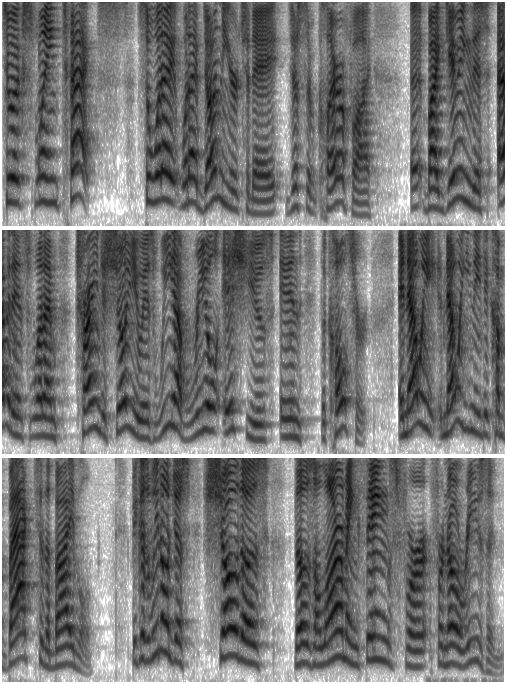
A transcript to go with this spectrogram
to explain texts. So what I what I've done here today just to clarify uh, by giving this evidence what I'm trying to show you is we have real issues in the culture. And now we now we need to come back to the Bible because we don't just show those those alarming things for for no reason.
